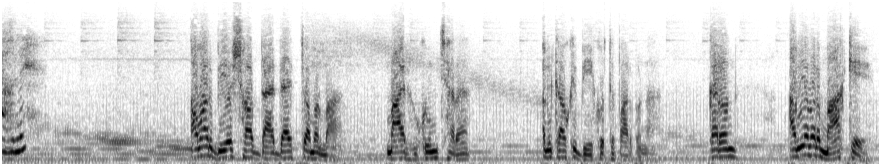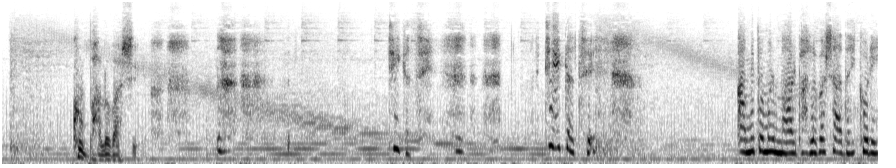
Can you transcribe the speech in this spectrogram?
তাহলে? আমার বিয়ের সব দায় দায়িত্ব আমার মা। মায়ের হুকুম ছাড়া আমি কাউকে বিয়ে করতে পারব না। কারণ আমি আমার মাকে খুব ভালোবাসি। ঠিক আছে। ঠিক আছে। আমি তোমার মার ভালোবাসা আদায় করি।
